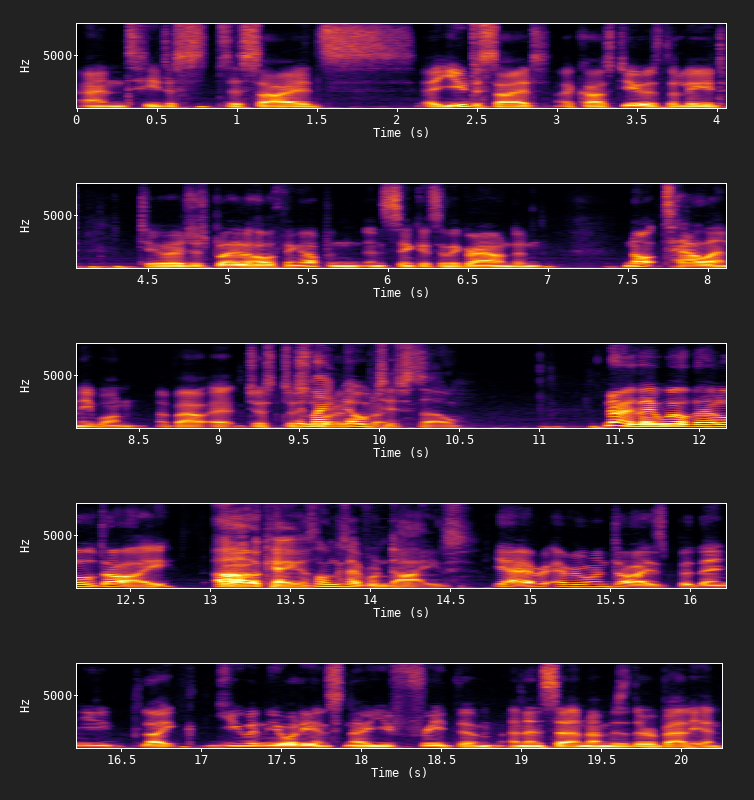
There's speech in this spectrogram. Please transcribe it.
and he just decides. Uh, you decide. I cast you as the lead to uh, just blow the whole thing up and, and sink it to the ground and not tell anyone about it. Just They might notice though. No, they will. They'll all die. Oh, okay. As long as everyone dies. yeah, every, everyone dies, but then you like you and the audience know you've freed them, and then certain members of the rebellion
